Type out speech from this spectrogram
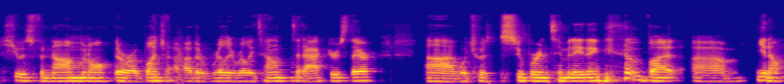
She was phenomenal. There were a bunch of other really, really talented actors there, uh, which was super intimidating. but, um, you know,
